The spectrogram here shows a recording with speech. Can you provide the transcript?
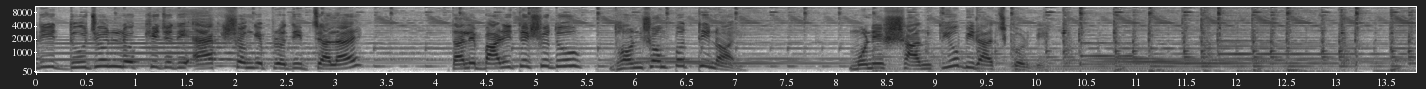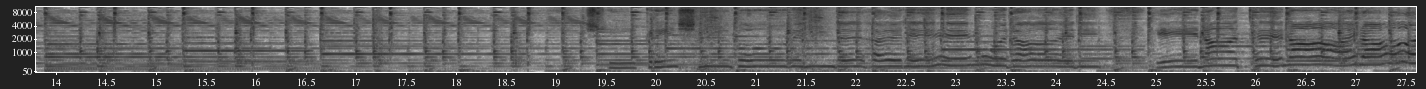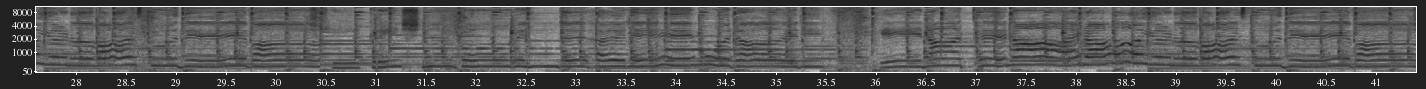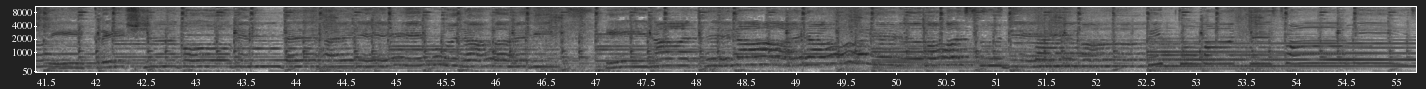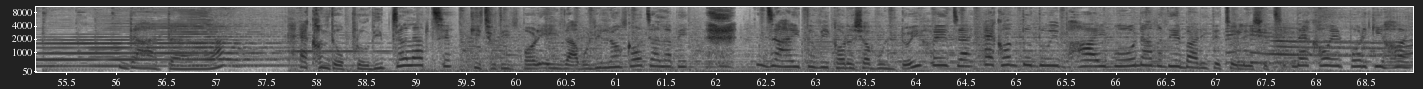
বাড়ির দুজন লক্ষ্মী যদি একসঙ্গে প্রদীপ জ্বালায়, তাহলে বাড়িতে শুধু ধন সম্পত্তি নয়, মনের শান্তিও বিরাজ করবে। এখন তো প্রদীপ জ্বালাচ্ছে কিছুদিন পর এই রাবণের লঙ্কাও জ্বালাবে যাই তুমি করো সব উল্টোই হয়ে যায় এখন তো দুই ভাই বোন আমাদের বাড়িতে চলে এসেছে দেখো এরপর কি হয়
